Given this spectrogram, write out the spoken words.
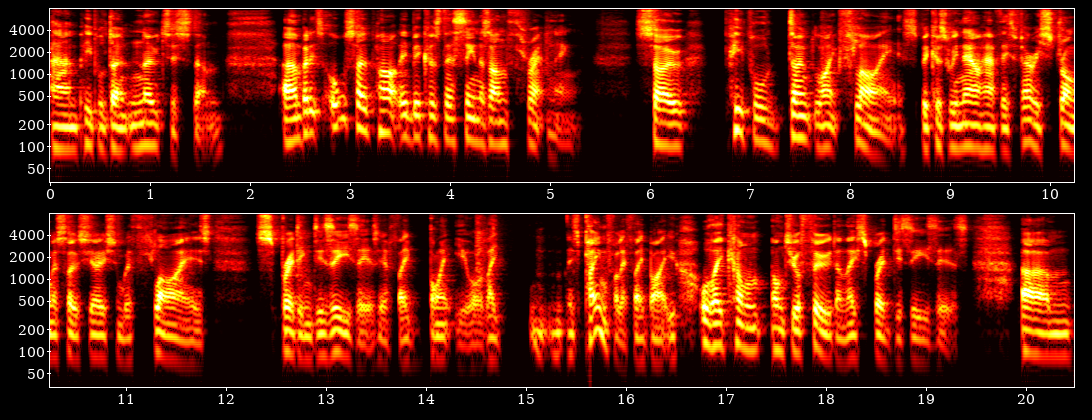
and people don't notice them. Um, but it's also partly because they're seen as unthreatening. So people don't like flies because we now have this very strong association with flies spreading diseases if they bite you or they it's painful if they bite you or they come onto your food and they spread diseases um,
